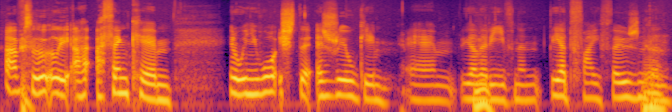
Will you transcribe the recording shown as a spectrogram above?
absolutely. I, I think um, you know when you watched the Israel game um, the other evening, they had five thousand, Yeah. and,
